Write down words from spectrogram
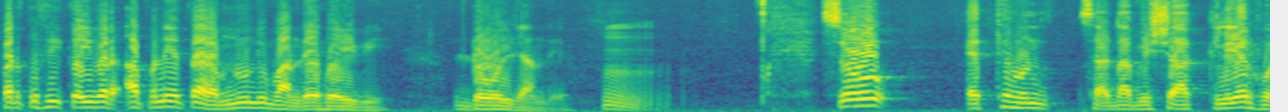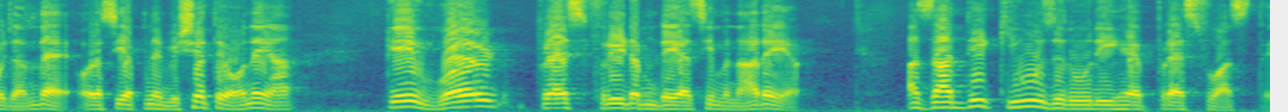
ਪਰ ਤੁਸੀਂ ਕਈ ਵਾਰ ਆਪਣੇ ਧਰਮ ਨੂੰ ਨਿਭਾਉਂਦੇ ਹੋਏ ਵੀ ਡੋਲ ਜਾਂਦੇ ਹੋ। ਸੋ ਇੱਥੇ ਹੁਣ ਸਾਡਾ ਵਿਸ਼ਾ ਕਲੀਅਰ ਹੋ ਜਾਂਦਾ ਹੈ ਔਰ ਅਸੀਂ ਆਪਣੇ ਵਿਸ਼ੇ ਤੇ ਆਉਨੇ ਆ ਕਿ ਵਰਲਡ ਪ੍ਰੈਸ ਫਰੀडम ਡੇ ਅਸੀਂ ਮਨਾ ਰਹੇ ਹਾਂ। ਆਜ਼ਾਦੀ ਕਿਉਂ ਜ਼ਰੂਰੀ ਹੈ ਪ੍ਰੈਸ ਵਾਸਤੇ?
